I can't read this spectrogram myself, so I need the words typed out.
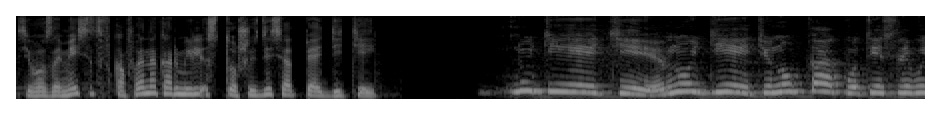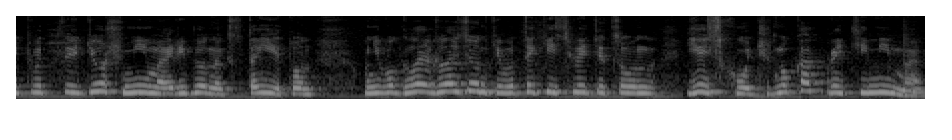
Всего за месяц в кафе накормили 165 детей. Дети, ну, дети, ну как вот, если вот, вот идешь мимо, ребенок стоит, он, у него гла- глазенки вот такие светятся, он есть хочет, ну как пройти мимо?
